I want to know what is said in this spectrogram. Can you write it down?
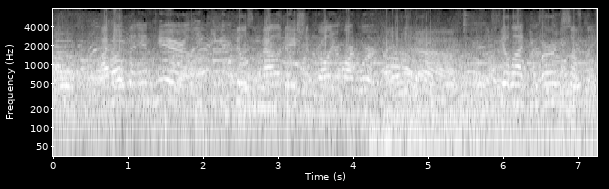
I hope that in here feel some validation for all your hard work. Yeah. You feel like you earned something.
